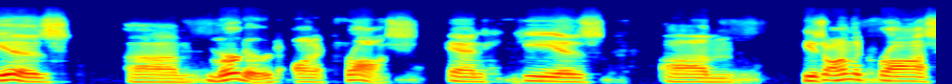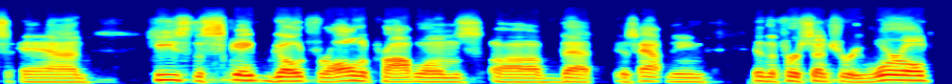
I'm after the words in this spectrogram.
is um, murdered on a cross, and he is um, he's on the cross, and he's the scapegoat for all the problems uh, that is happening in the first century world.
